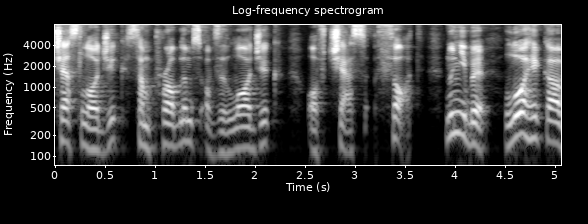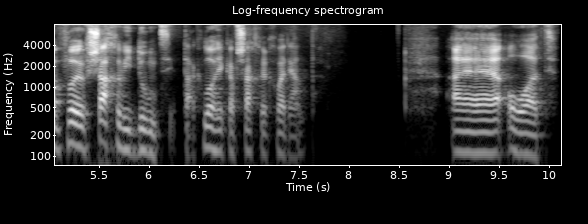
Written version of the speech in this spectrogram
Chess logic, some problems of the logic of chess thought. Ну, ніби логіка в, в шаховій думці. Так, логіка в шахових варіантах. Е, от.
